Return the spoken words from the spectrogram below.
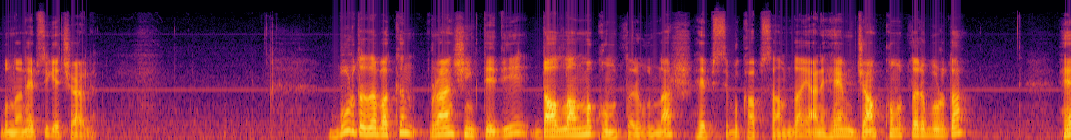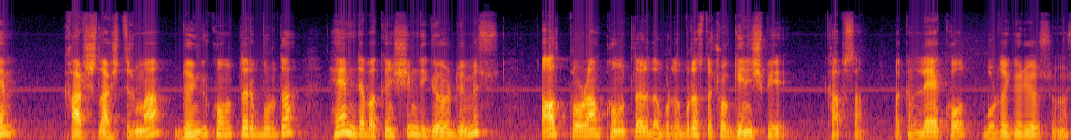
Bunların hepsi geçerli. Burada da bakın branching dediği dallanma komutları bunlar. Hepsi bu kapsamda. Yani hem jump komutları burada hem karşılaştırma döngü komutları burada hem de bakın şimdi gördüğümüz alt program komutları da burada. Burası da çok geniş bir kapsam. Bakın L kol burada görüyorsunuz.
